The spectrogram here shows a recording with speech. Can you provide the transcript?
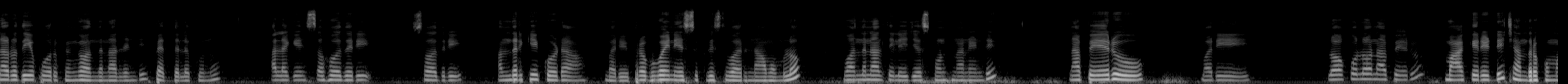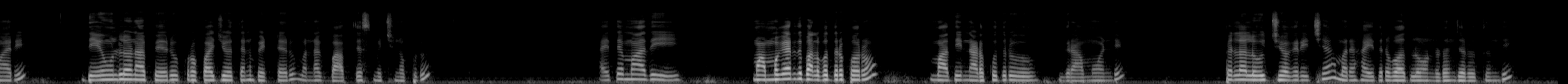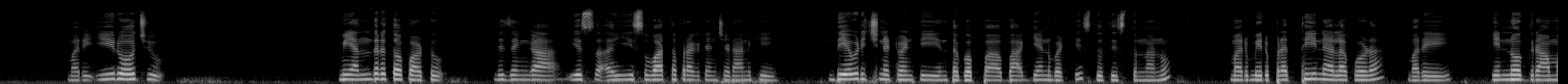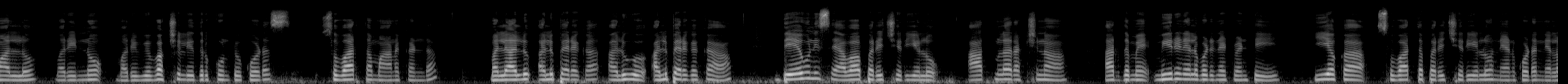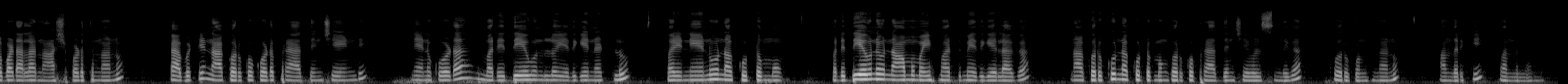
నా హృదయపూర్వకంగా వందనాలండి పెద్దలకును. అలాగే సహోదరి సోదరి అందరికీ కూడా మరి ప్రభువైన యేసుక్రీస్తు వారి నామంలో వందనాలు తెలియజేసుకుంటున్నానండి. నా పేరు మరి లోకంలో నా పేరు మాకిరెడ్డి చంద్రకుమారి. దేవునిలో నా పేరు కృపాజ్యోతి అని పెట్టారు మరి నాకు బాప్తిస్మ ఇచ్చినప్పుడు. అయితే మాది మా అమ్మగారిది బలభద్రపురం మాది నడకుదురు గ్రామం అండి. పిల్లలు ఉద్యోగరీత్యా మరి హైదరాబాద్లో ఉండడం జరుగుతుంది. మరి ఈరోజు మీ అందరితో పాటు నిజంగా ఈ ఈ సువార్త ప్రకటించడానికి దేవుడిచ్చినటువంటి ఇంత గొప్ప భాగ్యాన్ని బట్టి స్థుతిస్తున్నాను మరి మీరు ప్రతి నెల కూడా మరి ఎన్నో గ్రామాల్లో మరి ఎన్నో మరి వివక్షలు ఎదుర్కొంటూ కూడా సువార్త మానకుండా. మళ్ళీ అలు అలుపెరగ అలు అలుపెరగక దేవుని సేవా పరిచర్యలో ఆత్మల రక్షణ అర్థమే. మీరు నిలబడినటువంటి ఈ యొక్క సువార్త పరిచర్యలో నేను కూడా నిలబడాలని ఆశపడుతున్నాను. కాబట్టి నా కొరకు కూడా ప్రార్థన చేయండి. నేను కూడా మరి దేవునిలో ఎదిగినట్లు మరి నేను నా కుటుంబం మరి దేవుని నామ మహిమార్థం ఎదిగేలాగా నా కొరకు నా కుటుంబం కొరకు ప్రార్థన చేయవలసిందిగా కోరుకుంటున్నాను. అందరికీ వందనాలు.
